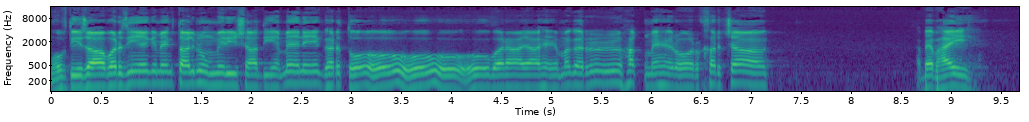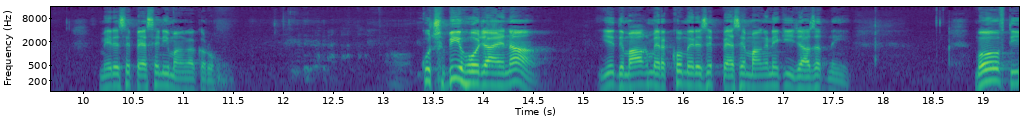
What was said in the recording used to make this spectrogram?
مفتی صاحب عرضی ہیں کہ میں ایک طالب میری شادی ہے میں نے گھر تو بنایا ہے مگر حق مہر اور خرچہ ابے بھائی میرے سے پیسے نہیں مانگا کرو کچھ بھی ہو جائے نا یہ دماغ میں رکھو میرے سے پیسے مانگنے کی اجازت نہیں مفتی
